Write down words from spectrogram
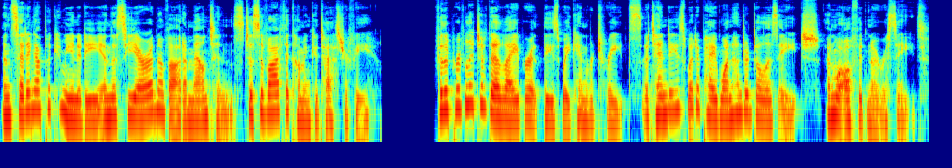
and setting up a community in the Sierra Nevada mountains to survive the coming catastrophe. For the privilege of their labour at these weekend retreats, attendees were to pay $100 each and were offered no receipt.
